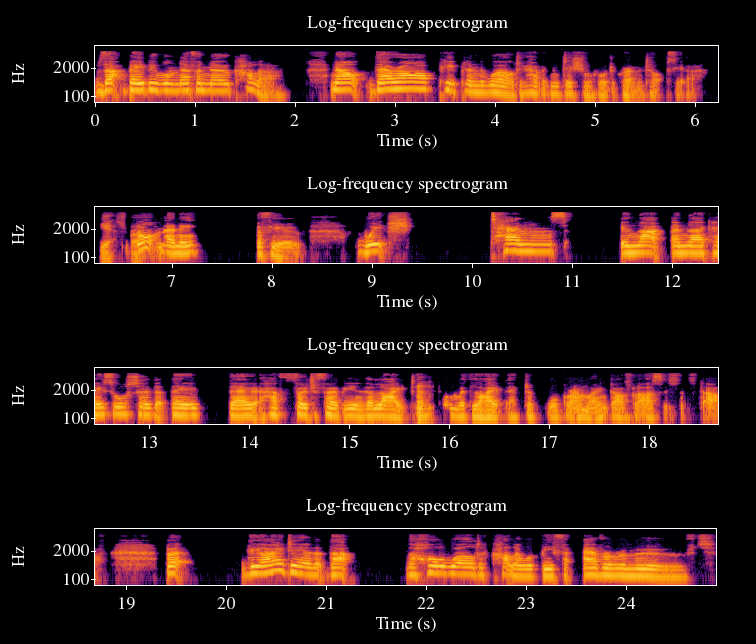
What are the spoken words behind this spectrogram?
That baby will never know color. Now there are people in the world who have a condition called achromatopsia. Yes, right. Not many, a few, which tends in that in their case also that they they have photophobia in the light Mm-hmm. and problem with light. They have to walk around wearing dark glasses and stuff. But the idea that that the whole world of color would be forever removed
